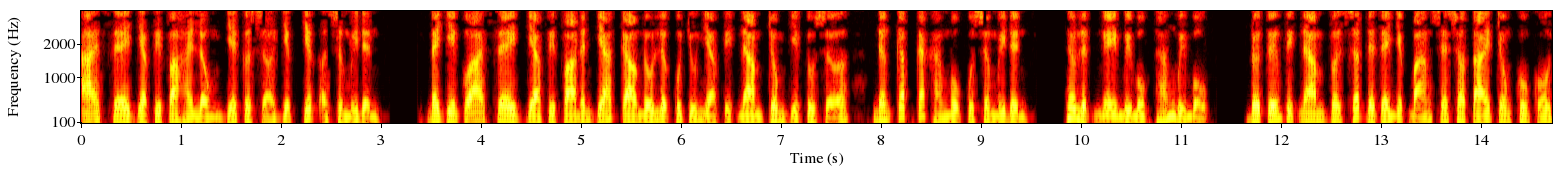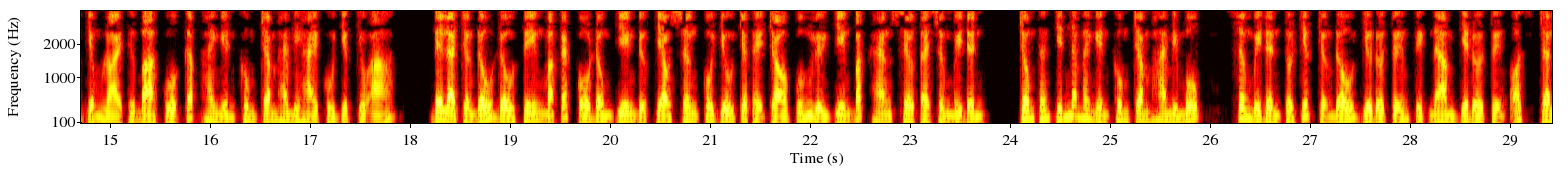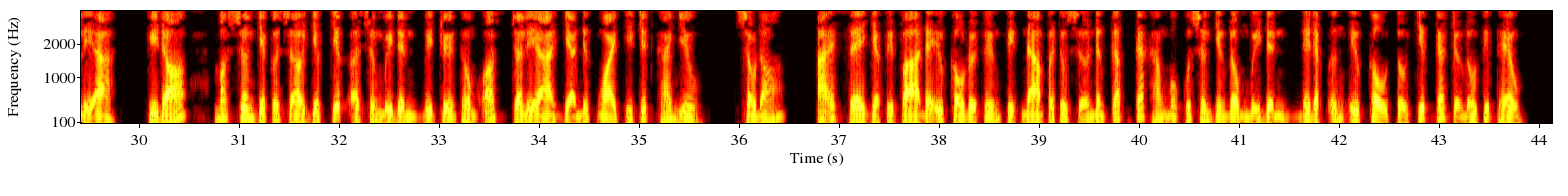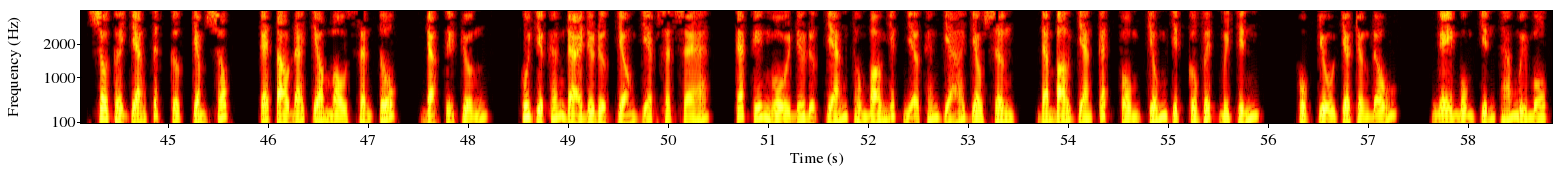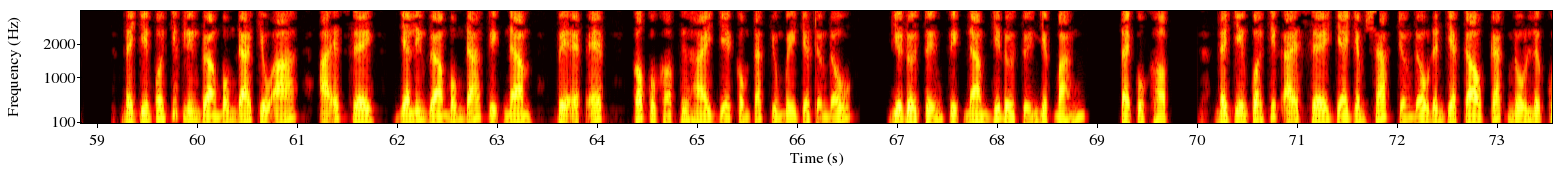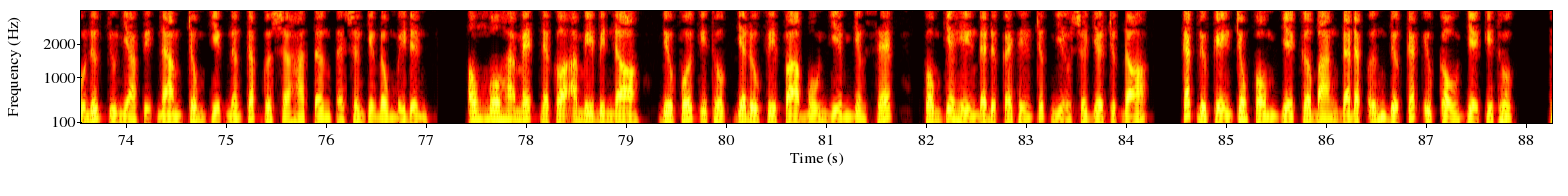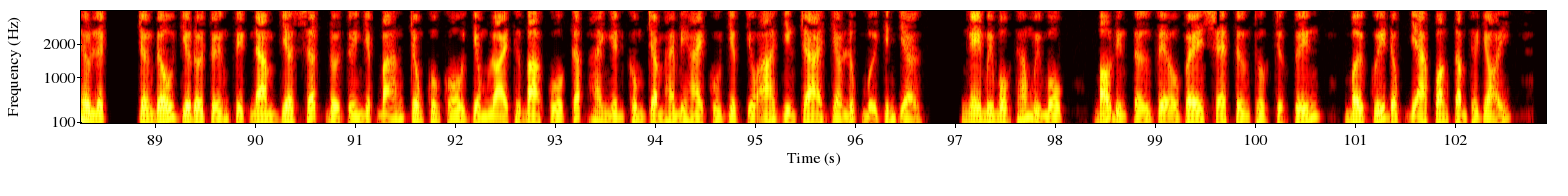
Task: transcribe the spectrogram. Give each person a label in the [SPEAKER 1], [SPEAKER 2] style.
[SPEAKER 1] AFC và FIFA hài lòng với cơ sở vật chất ở sân Mỹ Đình. Đại diện của AFC và FIFA đánh giá cao nỗ lực của chủ nhà Việt Nam trong việc tu sửa, nâng cấp các hạng mục của sân Mỹ Đình. Theo lịch ngày 11 tháng 11, đội tuyển Việt Nam vs DT Nhật Bản sẽ so tài trong khuôn khổ vòng loại thứ ba của cấp 2022 khu vực châu Á. Đây là trận đấu đầu tiên mà các cổ động viên được vào sân cổ vũ cho thầy trò huấn luyện viên Bắc Hang Seo tại sân Mỹ Đình. Trong tháng 9 năm 2021, sân Mỹ Đình tổ chức trận đấu giữa đội tuyển Việt Nam với đội tuyển Australia. Khi đó, mặt sân và cơ sở vật chất ở sân Mỹ Đình bị truyền thông Australia và nước ngoài chỉ trích khá nhiều. Sau đó, AFC và FIFA đã yêu cầu đội tuyển Việt Nam phải tu sửa nâng cấp các hạng mục của sân vận động Mỹ Đình để đáp ứng yêu cầu tổ chức các trận đấu tiếp theo. Sau thời gian tích cực chăm sóc, cải tạo đá cho màu xanh tốt, đạt tiêu chuẩn, khu vực khán đài đều được dọn dẹp sạch sẽ, các ghế ngồi đều được dán thông báo nhắc nhở khán giả vào sân, đảm bảo giãn cách phòng chống dịch COVID-19, phục vụ cho trận đấu. Ngày 9 tháng 11, đại diện quan chức Liên đoàn bóng đá châu Á ASC và Liên đoàn bóng đá Việt Nam VFF có cuộc họp thứ hai về công tác chuẩn bị cho trận đấu giữa đội tuyển Việt Nam với đội tuyển Nhật Bản. Tại cuộc họp, đại diện quan chức ASC và giám sát trận đấu đánh giá cao các nỗ lực của nước chủ nhà Việt Nam trong việc nâng cấp cơ sở hạ tầng tại sân vận động Mỹ Đình. Ông Mohamed Neko Ami Bin điều phối kỹ thuật và đội FIFA bổ nhiệm nhận xét, phòng giá hiện đã được cải thiện rất nhiều so với trước đó. Các điều kiện trong phòng về cơ bản đã đáp ứng được các yêu cầu về kỹ thuật. Theo lịch, trận đấu giữa đội tuyển Việt Nam vs đội tuyển Nhật Bản trong khuôn khổ vòng loại thứ ba của cấp 2022 khu vực châu Á diễn ra vào lúc 19 giờ. Ngày 11 tháng 11, báo điện tử VOV sẽ tường thuật trực tuyến, mời quý độc giả quan tâm theo dõi.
